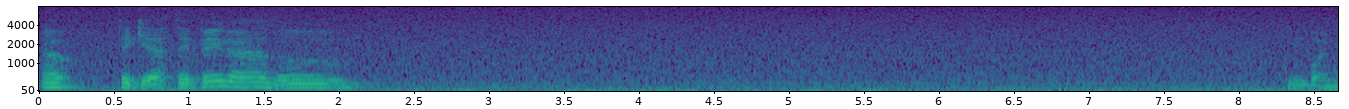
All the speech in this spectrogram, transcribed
Oh, te quedaste pegado. Bueno,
